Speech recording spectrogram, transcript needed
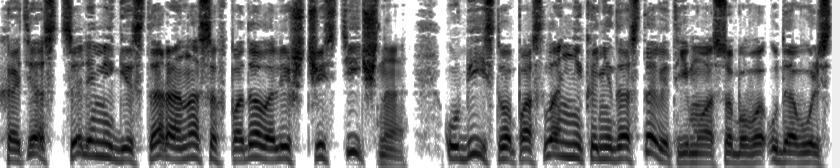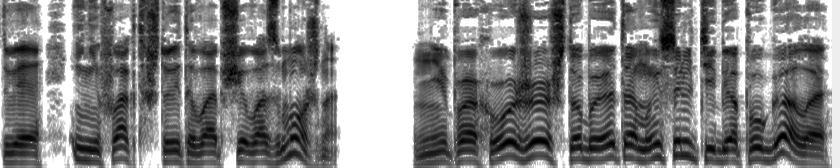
хотя с целями Гестара она совпадала лишь частично. Убийство посланника не доставит ему особого удовольствия, и не факт, что это вообще возможно. «Не похоже, чтобы эта мысль тебя пугала»,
